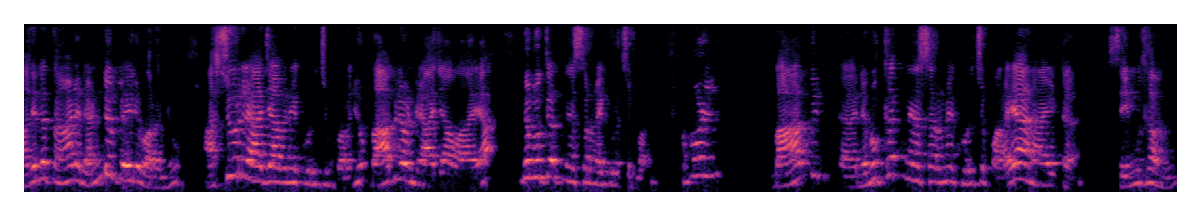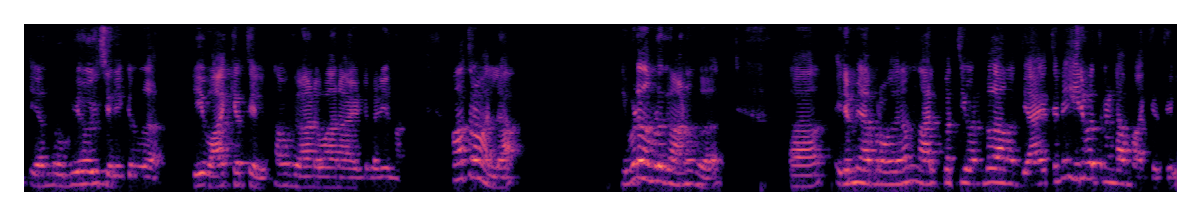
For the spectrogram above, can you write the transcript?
അതിന്റെ താഴെ രണ്ടു പേര് പറഞ്ഞു. അശൂർ രാജാവിനെ കുറിച്ചും പറഞ്ഞു. ബാബിലോൺ രാജാവായ നെബുക്കത് നെസറിനെ കുറിച്ചും പറഞ്ഞു. അപ്പോൾ ബാബി നെബുക്കത് നെസറിനെ കുറിച്ച് പറയാനായിട്ട് സിംഹം എന്ന് ഉപയോഗിച്ചിരിക്കുന്നത് ഈ വാക്യത്തിൽ നമുക്ക് കാണുവാനായിട്ട് കഴിയുന്നു മാത്രമല്ല ഇവിടെ നമ്മൾ കാണുന്നത് ഇരമ്യ പ്രവചനം നാൽപ്പത്തി ഒൻപതാം അധ്യായത്തിന്റെ ഇരുപത്തിരണ്ടാം വാക്യത്തിൽ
